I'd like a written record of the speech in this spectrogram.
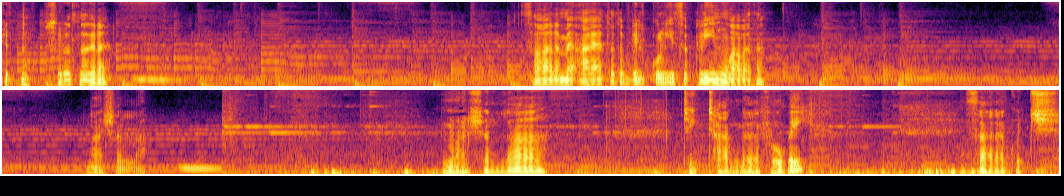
कितना खूबसूरत लग रहा है। सारा मैं आया था तो बिल्कुल ये सब क्लीन हुआ हुआ था। माशाल्लाह। माशाल्लाह। ठीक ठाक बर्फ़ हो गई। सारा कुछ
